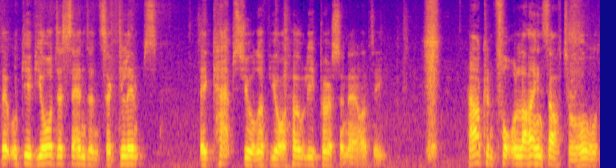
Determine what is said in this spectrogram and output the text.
that will give your descendants a glimpse, a capsule of your holy personality. How can four lines, after all,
